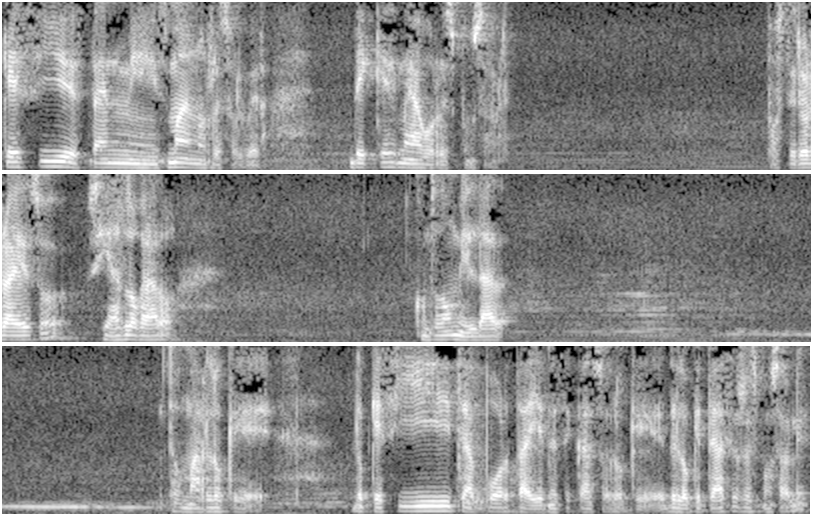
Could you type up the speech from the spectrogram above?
Que sí está en mis manos resolver. ¿De qué me hago responsable? Posterior a eso, si has logrado con toda humildad tomar lo que lo que sí te aporta y en este caso lo que de lo que te haces responsable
